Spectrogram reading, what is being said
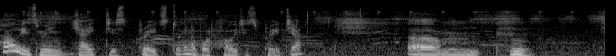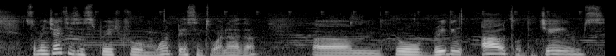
how is meningitis spread? Talking about how it is spread, yeah. Um, so meningitis is spread from one person to another um, through breathing out of the germs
